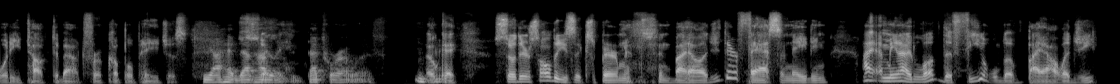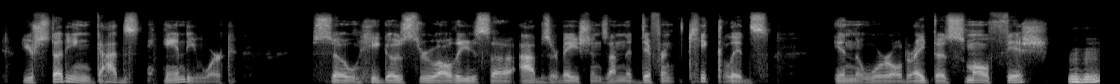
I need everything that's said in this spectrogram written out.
what he talked about for a couple pages. yeah, I had that so- highlighted. That's where I was. Okay. So there's all these experiments in biology. They're fascinating. I, I mean, I love the field of biology. You're studying God's handiwork. So he goes through all these uh, observations on the different cichlids in the world, right? Those small fish hmm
